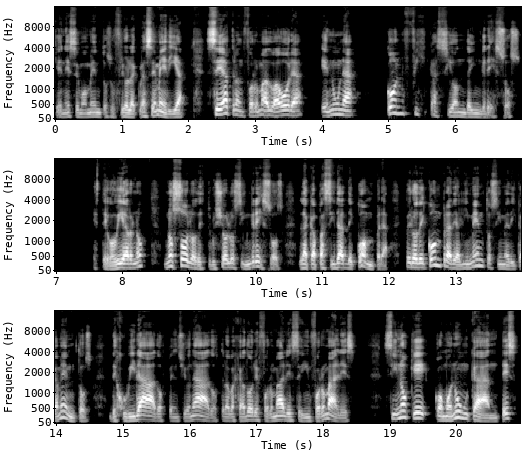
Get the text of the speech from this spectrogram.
que en ese momento sufrió la clase media, se ha transformado ahora en una confiscación de ingresos. Este gobierno no solo destruyó los ingresos, la capacidad de compra, pero de compra de alimentos y medicamentos, de jubilados, pensionados, trabajadores formales e informales, sino que, como nunca antes,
